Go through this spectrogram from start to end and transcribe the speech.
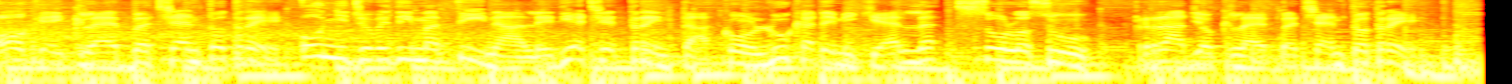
Ok Club 103, ogni giovedì mattina alle 10.30 con Luca De Michiel, solo su Radio Club 103.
